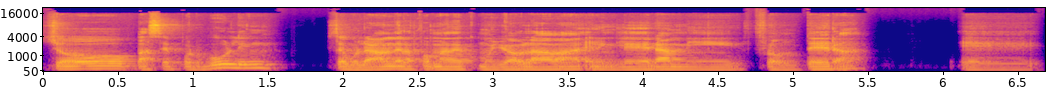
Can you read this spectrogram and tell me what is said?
yo pasé por bullying, se burlaban de la forma de como yo hablaba, en inglés era mi frontera eh,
